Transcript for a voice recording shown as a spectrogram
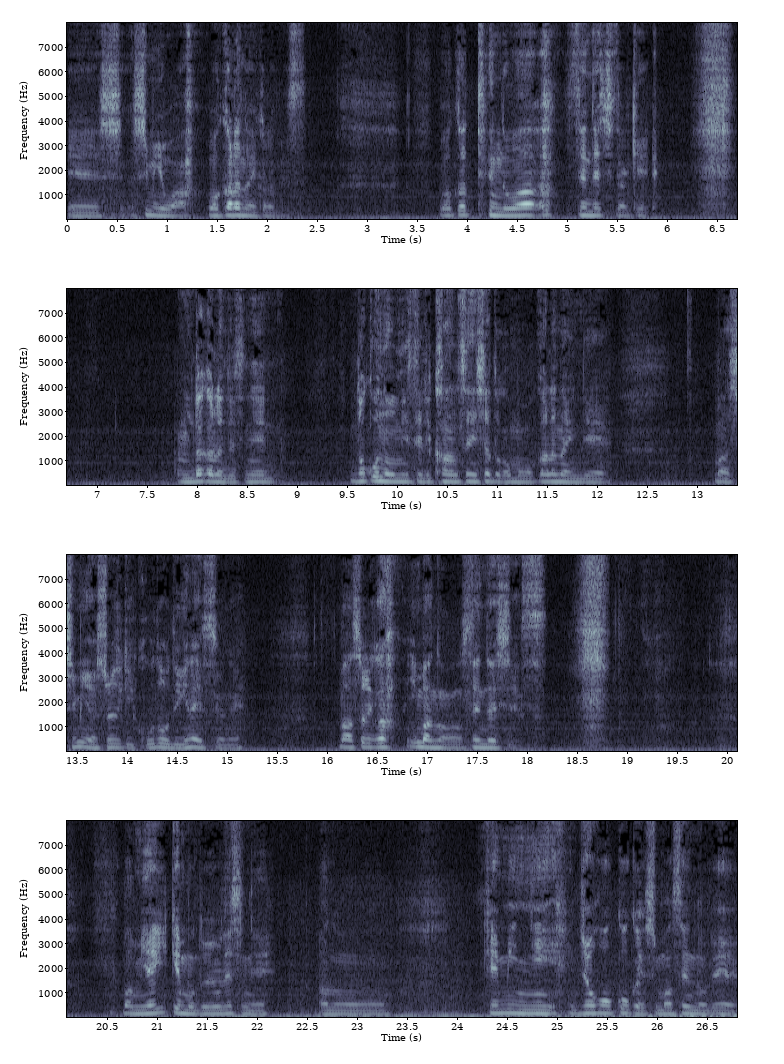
えー市民は 分からないからです。分かってんのは仙台市だけ。だからですねどこのお店で感染したとかも分からないんでまあ市民は正直行動できないですよね。まあそれが 今の仙台市です。まあ宮城県も同様ですね。あのー県民に情報公開しませんので、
